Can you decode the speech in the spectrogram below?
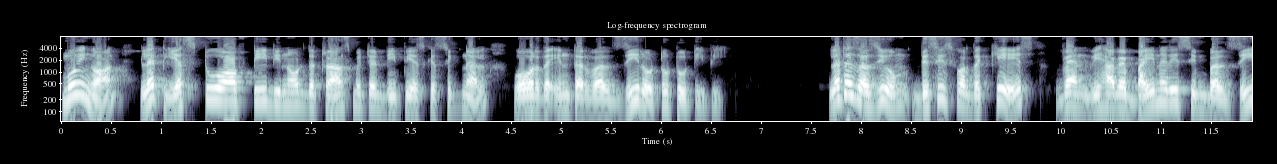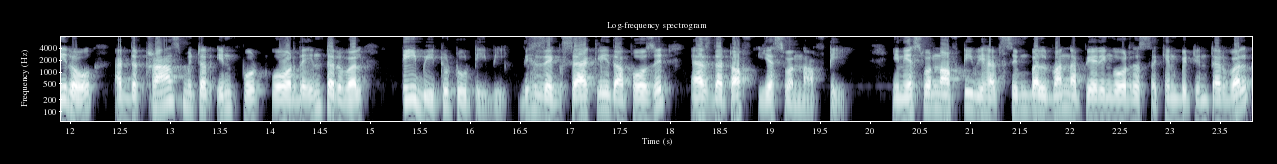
Moving on, let S2 of t denote the transmitted DPSK signal over the interval 0 to 2 TB. Let us assume this is for the case when we have a binary symbol 0 at the transmitter input over the interval TB to 2 TB. This is exactly the opposite as that of S1 of t. In S1 of t we had symbol 1 appearing over the second bit interval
